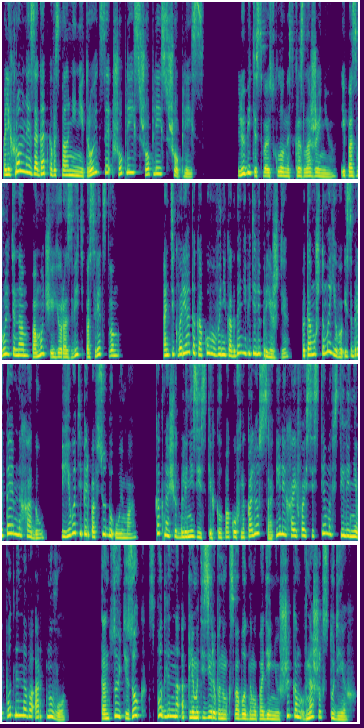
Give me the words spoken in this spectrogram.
полихромная загадка в исполнении троицы «Шоплейс, Шоплейс, Шоплейс». Любите свою склонность к разложению и позвольте нам помочь ее развить посредством антиквариата, какого вы никогда не видели прежде, потому что мы его изобретаем на ходу, и его теперь повсюду уйма. Как насчет блинезийских колпаков на колеса или хай-фай системы в стиле неподлинного арт-нуво? Танцуйте зок с подлинно акклиматизированным к свободному падению шиком в наших студиях.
